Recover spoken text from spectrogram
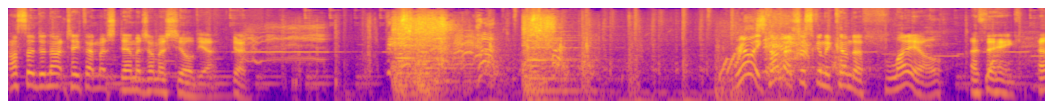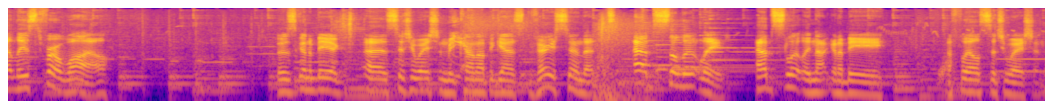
Also did not take that much damage on my shield yet. Good. Combat's just gonna come to flail, I think. At least for a while. There's gonna be a, a situation we come up against very soon that's absolutely, absolutely not gonna be a flail situation.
